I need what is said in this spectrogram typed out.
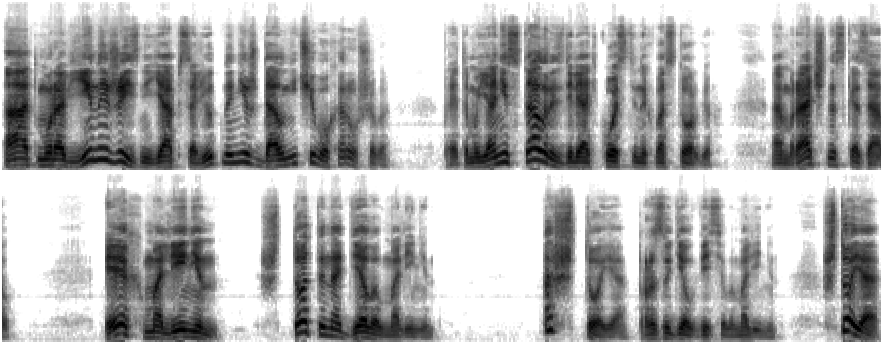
А от муравьиной жизни я абсолютно не ждал ничего хорошего. Поэтому я не стал разделять Костиных восторгов, а мрачно сказал, «Эх, Малинин, что ты наделал, Малинин? А что я? Прозудел весело Малинин. Что я?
